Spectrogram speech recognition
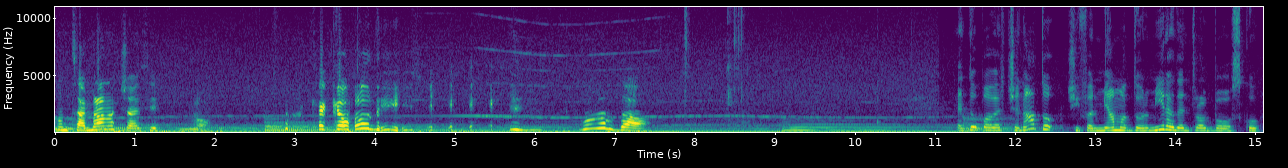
non sembrano accesi. No. Che cavolo dici? Guarda! E dopo aver cenato ci fermiamo a dormire dentro al bosco,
